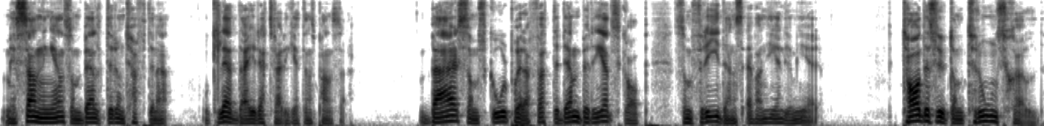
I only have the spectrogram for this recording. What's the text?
Med sanningen som bälte runt höfterna och klädda i rättfärdighetens pansar. Bär som skor på era fötter den beredskap som fridens evangelium ger. Ta dessutom trons sköld.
